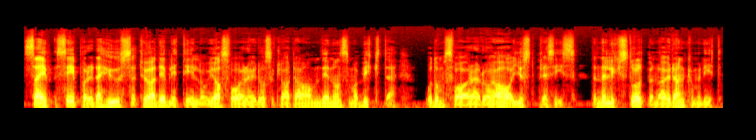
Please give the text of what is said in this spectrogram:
se, se på det där huset, hur har det blivit till? Och jag svarar ju då såklart, ja men det är någon som har byggt det. Och de svarar då, ja just precis. Den där lyktstolpen då, hur den kommer dit?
